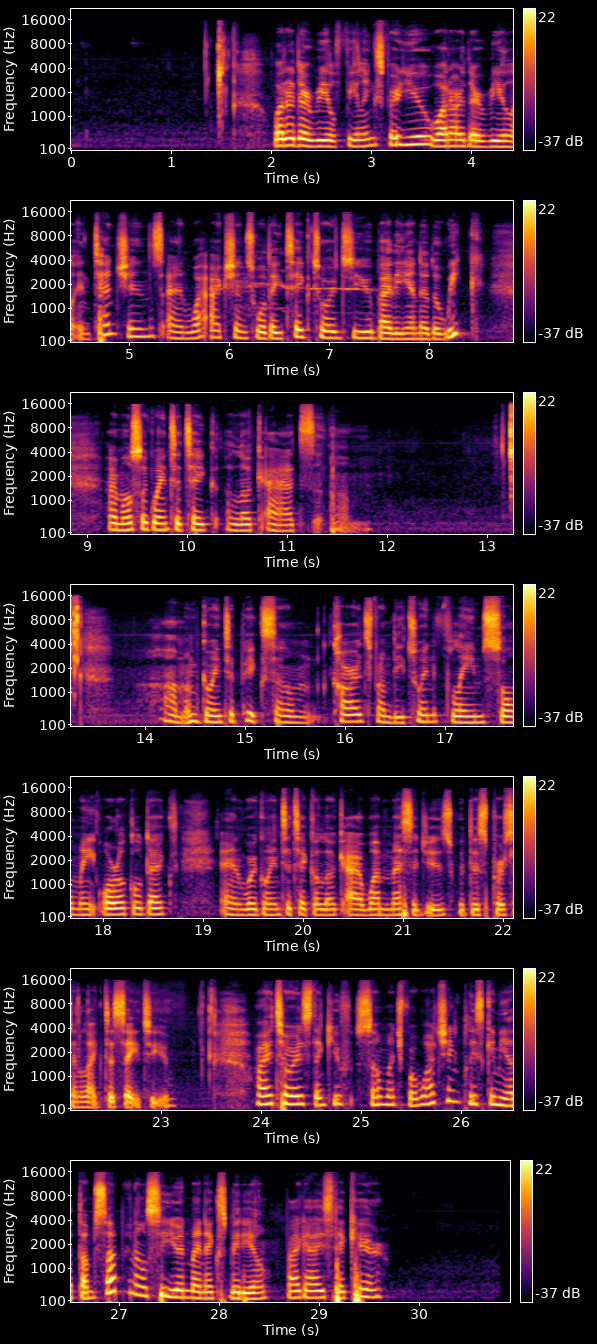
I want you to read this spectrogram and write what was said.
What are their real feelings for you? What are their real intentions? And what actions will they take towards you by the end of the week? I'm also going to take a look at, um, um, I'm going to pick some cards from the Twin Flame Soulmate Oracle decks, and we're going to take a look at what messages would this person like to say to you. Alright Taurus, thank you so much for watching. Please give me a thumbs up, and I'll see you in my next video. Bye guys, take care.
